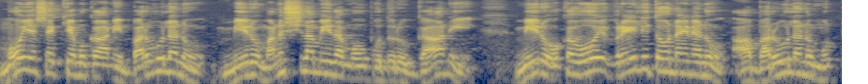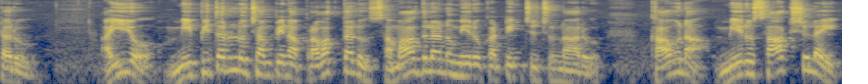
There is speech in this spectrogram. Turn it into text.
మోయ శక్యము కాని బరువులను మీరు మనుష్యుల మీద మోపుదురు గాని మీరు ఒక ఓ వ్రేలితోనైనను ఆ బరువులను ముట్టరు. అయ్యో మీ పితరులు చంపిన ప్రవక్తలు సమాధులను మీరు కట్టించుచున్నారు. కావున మీరు సాక్షులై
